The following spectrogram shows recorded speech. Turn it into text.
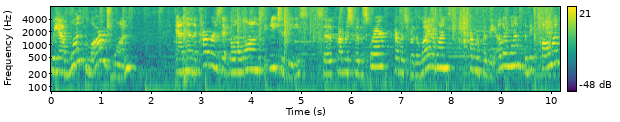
We have one large one, covers that go along to each of these. So covers for the square, covers for the wider ones, cover for the other one, the big tall one.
